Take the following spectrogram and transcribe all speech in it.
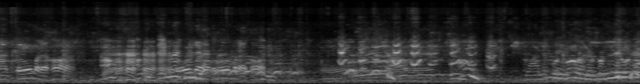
นานตัวนู้นมาหลายข้อละเอาเอาเต็มเลยตัวคุนู้ณนมาหลายตัวนู้นมาหลายข้อคนพ่อเนี่ยมันเร็วได้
